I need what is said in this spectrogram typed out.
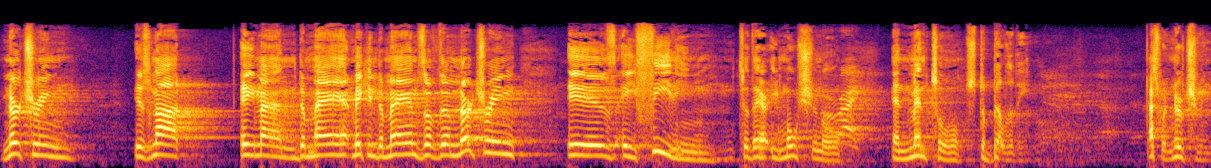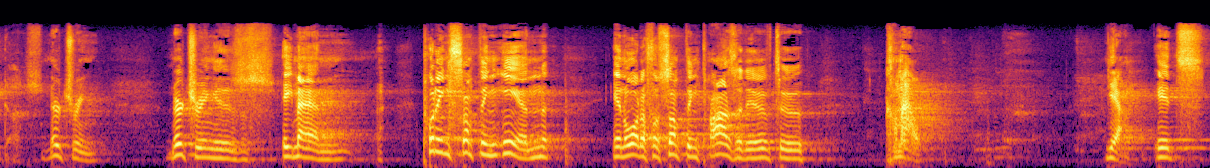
Nurturing is not, amen, demand, making demands of them. Nurturing is a feeding to their emotional right. and mental stability. That's what nurturing does. Nurturing, nurturing is, amen, putting something in in order for something positive to come out. Yeah, it's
